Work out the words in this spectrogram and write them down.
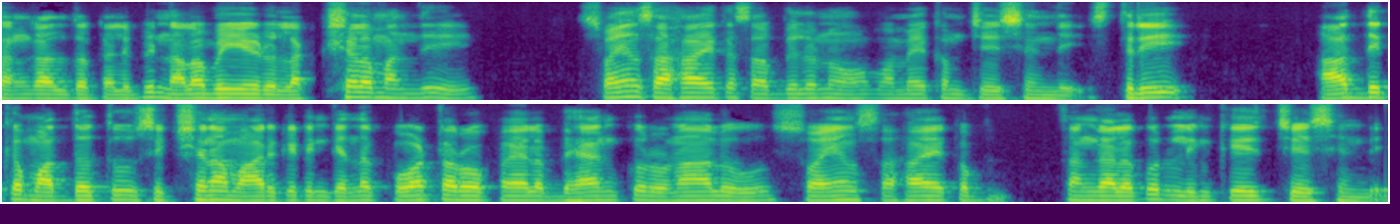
సంఘాలతో కలిపి నలభై ఏడు లక్షల మంది స్వయం సహాయక సభ్యులను మమేకం చేసింది. స్త్రీ ఆర్థిక మద్దతు శిక్షణ మార్కెటింగ్ కింద కోట్ల రూపాయల బ్యాంకు రుణాలు స్వయం సహాయక సంఘాలకు లింకేజ్ చేసింది.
